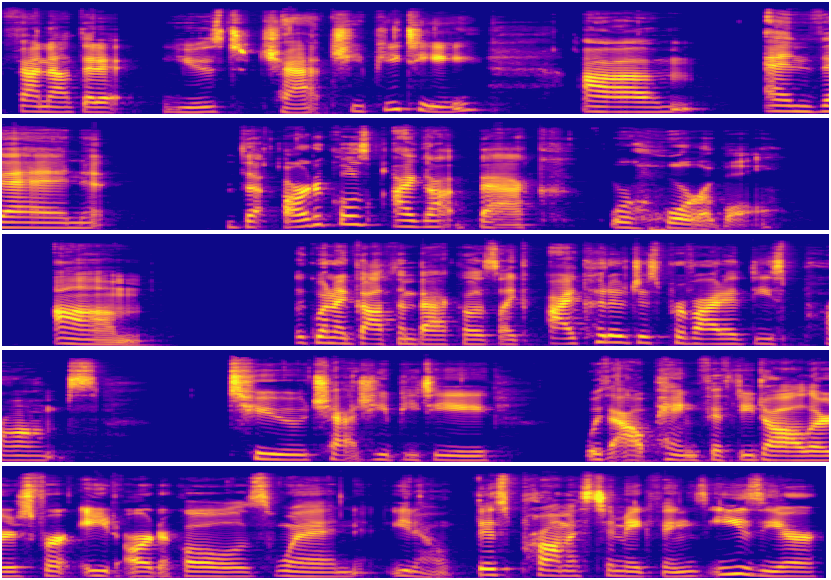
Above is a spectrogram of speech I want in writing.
found out that it used Chat GPT. Um, and then the articles I got back were horrible. Um, like when I got them back, I was like, I could have just provided these prompts to ChatGPT without paying $50 for eight articles when, you know, this promised to make things easier.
